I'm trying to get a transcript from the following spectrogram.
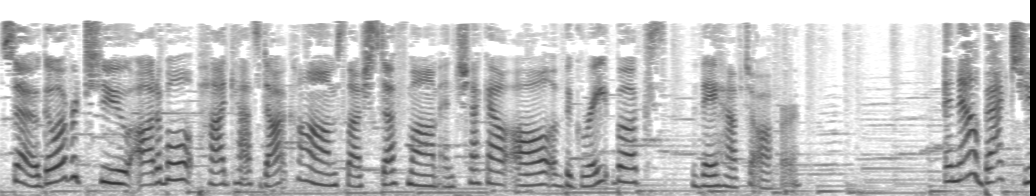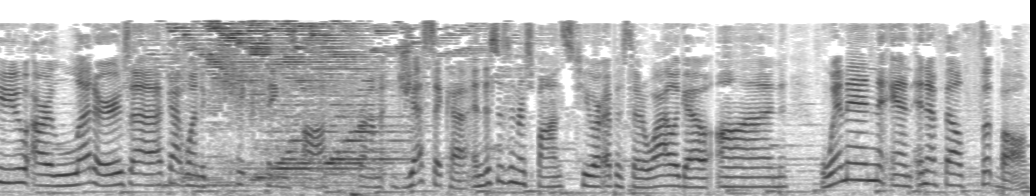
So go over to audiblepodcast.com slash stuffmom and check out all of the great books they have to offer. And now back to our letters. Uh, I've got one to kick things off from Jessica, and this is in response to our episode a while ago on women and NFL football.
